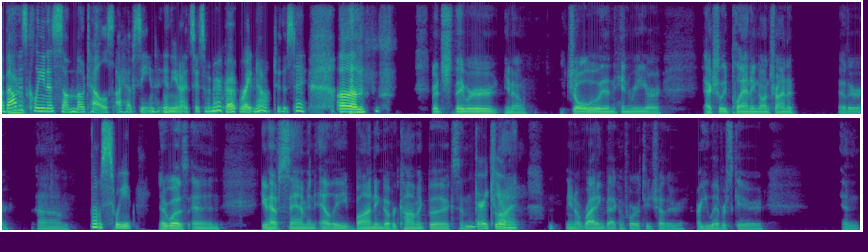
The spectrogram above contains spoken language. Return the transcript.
about Yeah. as clean as some motels I have seen in the United States of America right now to this day. Um, which they were, you know, Joel and Henry are actually planning on trying to together. Um, that was sweet. it was, and you have Sam and Ellie bonding over comic books and Very cute. trying, you know, writing back and forth to each other. Are you ever scared? And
